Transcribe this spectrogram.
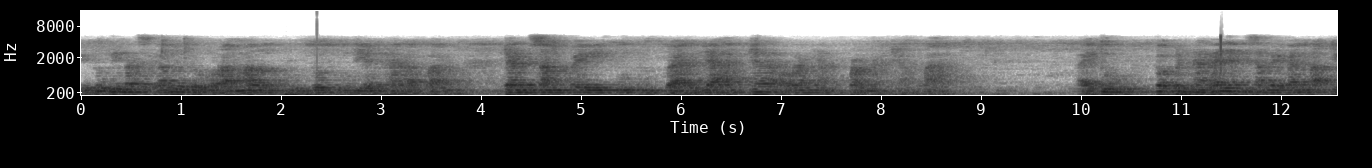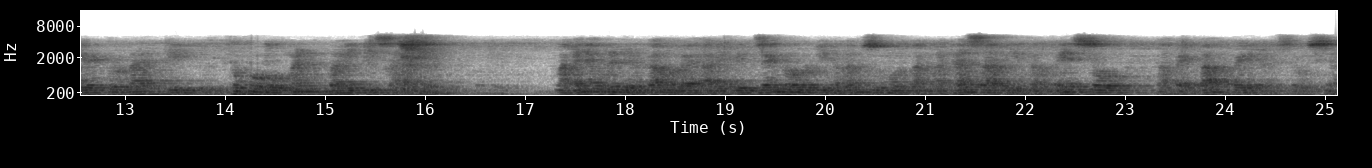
Itu pintar sekali untuk meramal buntut undian harapan dan sampai itu bubar tidak ada orang yang pernah dapat. Nah, itu kebenaran yang disampaikan Pak Direktur tadi kebohongan by design. Makanya kemudian direkam oleh Arifin Zainul di dalam sumur tanpa dasar, intermeso, KPKP dan seterusnya.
